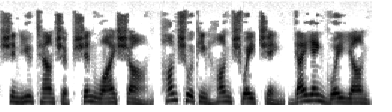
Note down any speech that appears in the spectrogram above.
Xinyu Township Xin Shang, Hongshuiqing Hong Shui Qing, Gaiyang Gui Yang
